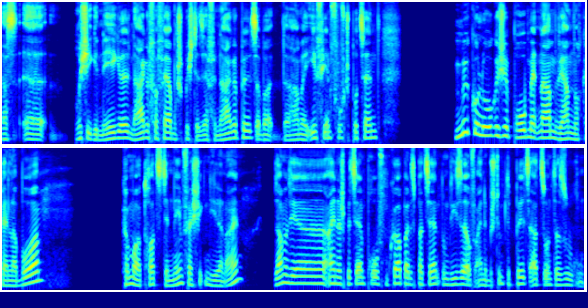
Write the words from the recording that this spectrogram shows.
Das äh, brüchige Nägel, Nagelverfärbung spricht ja sehr für Nagelpilz, aber da haben wir eh 54%. Mykologische Probenentnahme, wir haben noch kein Labor. Können wir trotzdem nehmen, verschicken die dann ein. Sammeln Sie eine spezielle Probe vom Körper des Patienten, um diese auf eine bestimmte Pilzart zu untersuchen.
